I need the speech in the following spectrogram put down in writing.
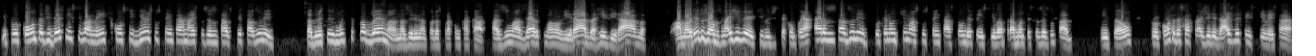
e por conta de defensivamente conseguir sustentar mais seus resultados que os Estados Unidos. Os Estados Unidos teve muito problema nas eliminatórias para CONCACAF. Fazia 1 a 0 tomava virada, revirava. A maioria dos jogos mais divertidos de se acompanhar era os Estados Unidos, porque não tinha uma sustentação defensiva para manter seus resultados. Então, por conta dessa fragilidade defensiva, essa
